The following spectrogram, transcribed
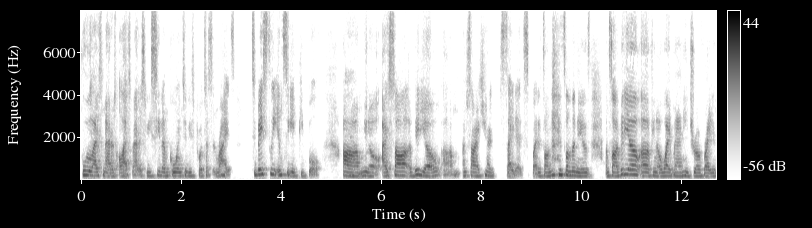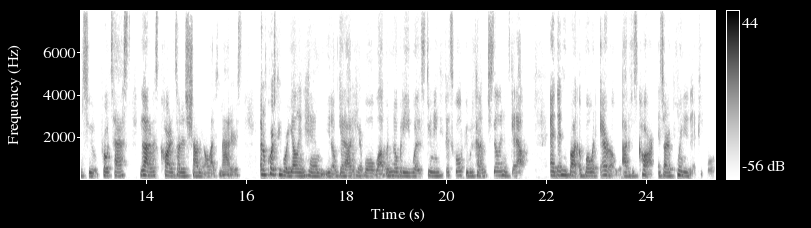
Blue Lives Matters, All Lives Matters. We see them going to these protests and mm-hmm. riots to basically instigate people um, you know, I saw a video. Um, I'm sorry, I can't cite it, but it's on it's on the news. I saw a video of you know a white man. He drove right into a protest. He got out of his car and started shouting "All lives matters." And of course, people were yelling at him, you know, "Get out of here!" Blah blah blah. But nobody was doing anything physical. People were kind of just yelling at him to get out. And then he brought a bow and arrow out of his car and started pointing it at people.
